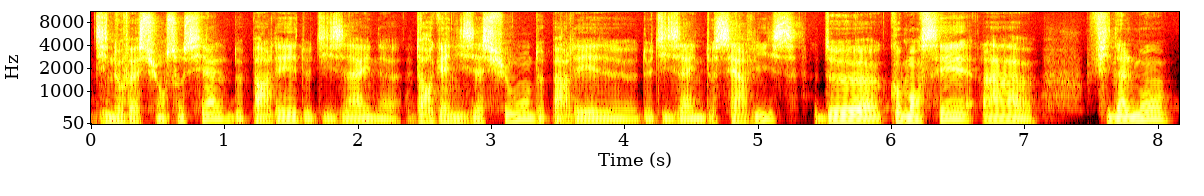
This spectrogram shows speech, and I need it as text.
d'innovation sociale, de parler de design d'organisation, de parler de design de service, de euh, commencer à finalement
